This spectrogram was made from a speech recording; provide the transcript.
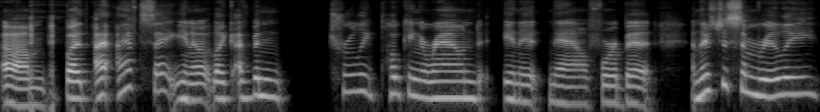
Um, but I, I have to say, you know, like I've been truly poking around in it now for a bit, and there's just some really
